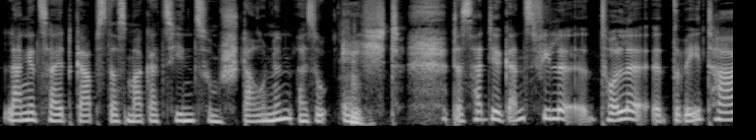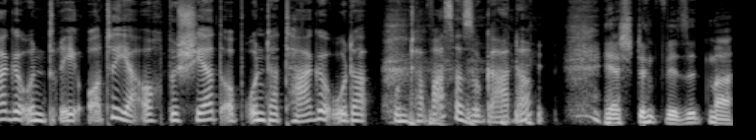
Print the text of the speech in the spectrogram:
Lange Zeit gab es das Magazin zum Staunen, also echt. Das hat dir ganz viele äh, tolle äh, Drehtage und Drehorte ja auch beschert, ob unter Tage oder unter Wasser sogar, ne? ja, stimmt. Wir sind mal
